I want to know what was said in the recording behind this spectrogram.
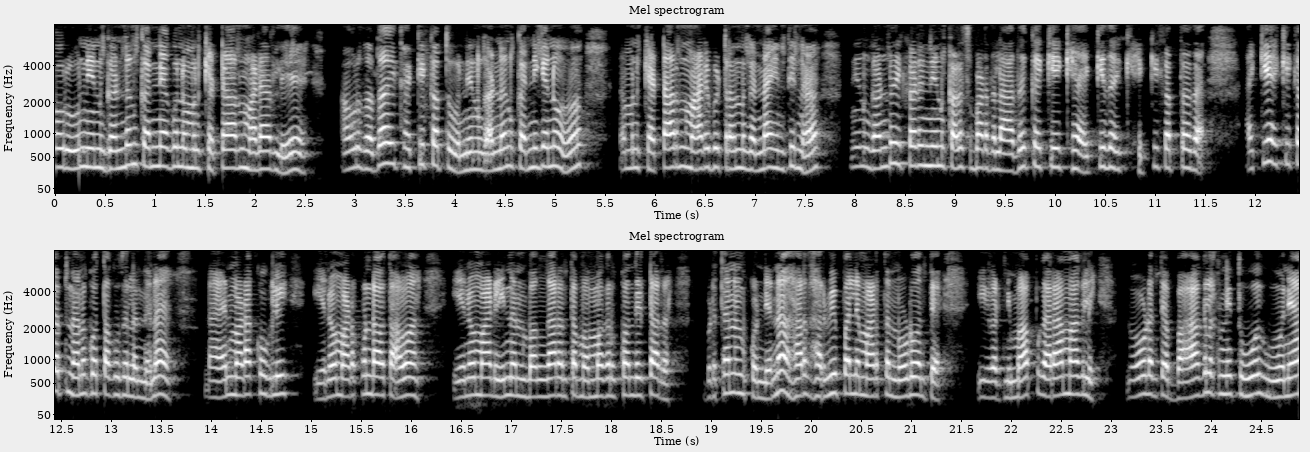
ಅವರು ನಿನ್ನ ಗಂಡನ ಕನ್ಯಾಗು ನಮ್ಮನ್ನ ಕೆಟ್ಟಾರ್ನ ಮಾಡ್ಯಾರ್ಲಿ ಅವ್ರದ್ದು ಐತೆ ಹಕ್ಕಿಕತ್ತು ನಿನ್ನ ಗಂಡನ ಕಣ್ಣಿಗೇನು ನಮ್ಮನ್ನು ಕೆಟ್ಟಾರ್ನ ಮಾಡಿಬಿಟ್ರ ಅಂದ ಗಂಡ ಹಿಂತಿನ ನಿನ್ನ ಗಂಡು ಈ ಕಡೆ ನೀನು ಕಳಿಸ್ಬಾರ್ದಲ್ಲ, ಅದಕ್ಕೆ ಅಕ್ಕಿ ಅಕ್ಕಿ ಹಕ್ಕಿದ ಅಕ್ಕಿ ಹಕ್ಕಿ ಕತ್ತದ ಅಕ್ಕಿ ಹಕ್ಕಿ ಕತ್ತು ನನಗೆ ಗೊತ್ತಾಗೋದಿಲ್ಲ ಅಂದೇನ ನಾ ಏನು ಮಾಡಕ್ಕೆ ಹೋಗ್ಲಿ? ಏನೋ ಮಾಡ್ಕೊಂಡಾವ ತಾವ. ಏನೋ ಮಾಡಿ ನನ್ನ ಬಂಗಾರ ಅಂತ ಮೊಮ್ಮಗನ ಕೊಂದಿಟ್ಟಾರ. ಬಿಡ್ತಾನೆ ಅನ್ಕೊಂಡೇನ ಹರ್ದು ಹರ್ವಿ ಪಲ್ಯ ಮಾಡ್ತಾನೆ ನೋಡುವಂತೆ ಈಗ ನಿಮ್ಮ ಅಪ್ಪಗೆ ಆರಾಮಾಗಲಿ ನೋಡಂತೆ ಬಾಗ್ಲಕ್ಕೆ ನಿಂತು ಹೋಗಿ ಓನ್ಯಾ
